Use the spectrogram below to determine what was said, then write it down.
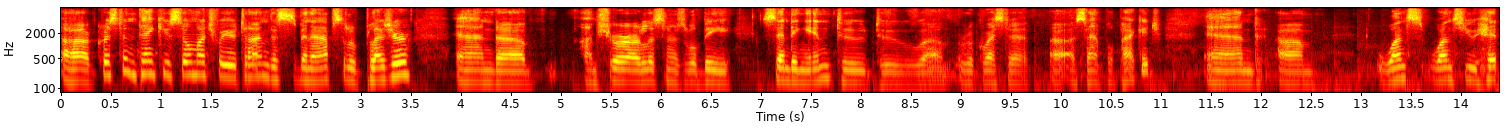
Uh, kristen thank you so much for your time. This has been an absolute pleasure and uh, i'm sure our listeners will be sending in to to um, request a, a sample package. And um, once once you hit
